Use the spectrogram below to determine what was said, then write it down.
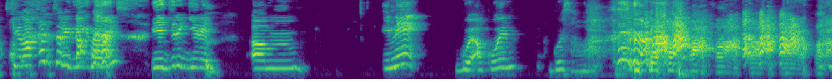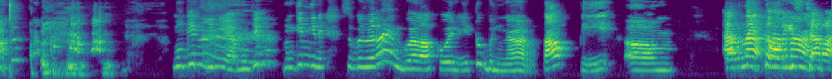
Silakan cerita Felis. Iya jadi gini, em, ini gue akuin gue salah. Mungkin gini ya, mungkin mungkin gini. Sebenarnya yang gue lakuin itu benar, tapi em, karena karena secara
